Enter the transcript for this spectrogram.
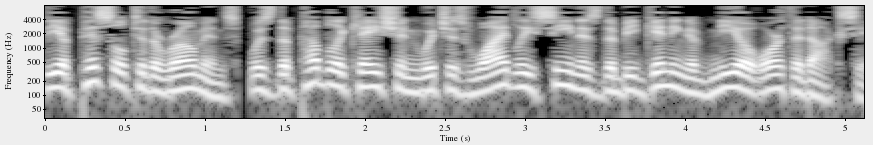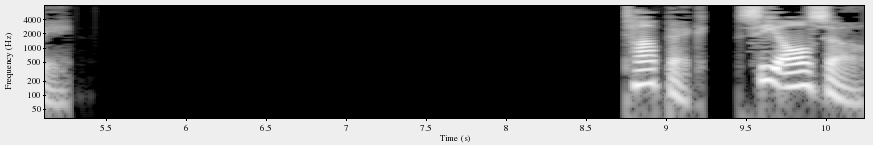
the Epistle to the Romans, was the publication which is widely seen as the beginning of Neo-Orthodoxy. See also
